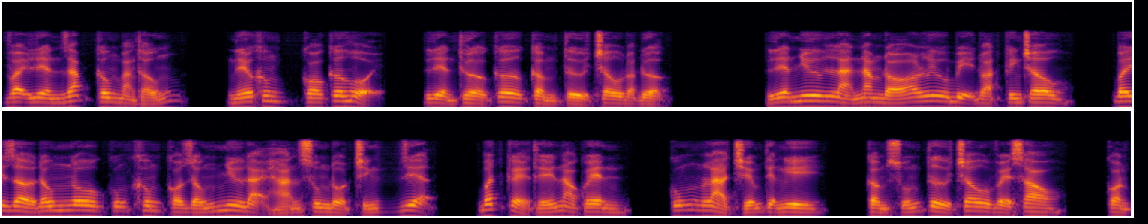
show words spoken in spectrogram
vậy liền giáp công bảng thống, nếu không có cơ hội, liền thừa cơ cầm từ châu đoạt được. Liền như là năm đó Lưu bị đoạt Kinh Châu, bây giờ Đông Nô cũng không có giống như Đại Hán xung đột chính diện, bất kể thế nào quên, cũng là chiếm tiện nghi, cầm xuống từ châu về sau, còn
